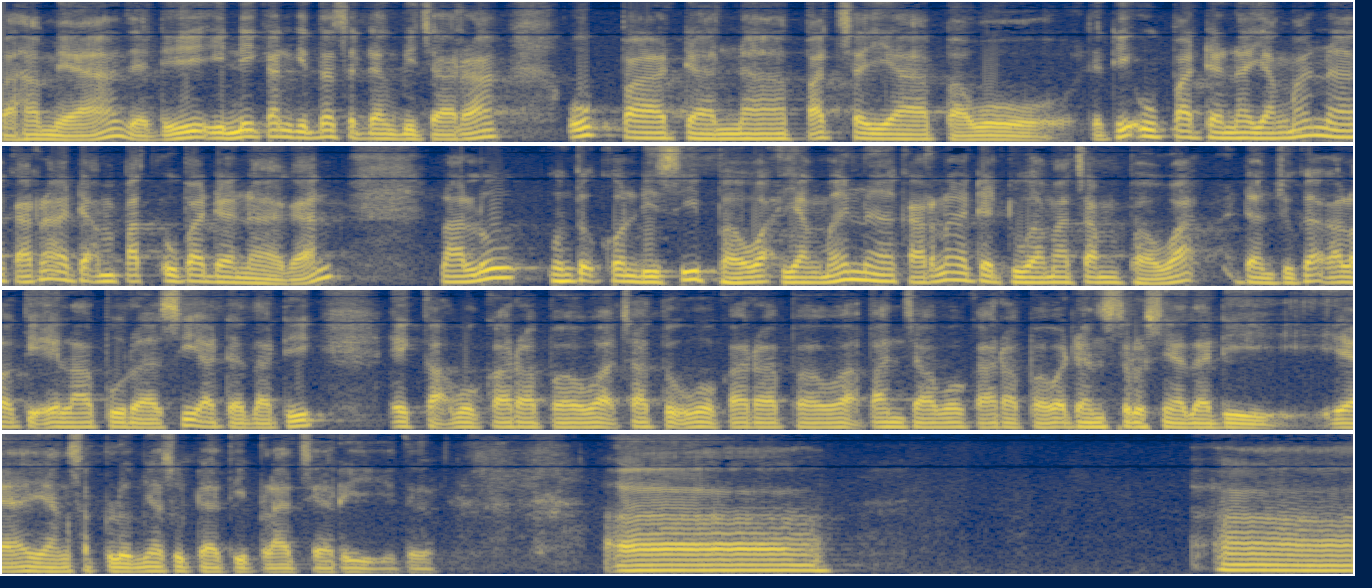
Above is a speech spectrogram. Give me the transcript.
Paham ya? Jadi ini kan kita sedang bicara upadana pacaya bawo. Jadi upadana yang mana? Karena ada empat upadana kan. Lalu untuk kondisi bawa yang mana? Karena ada dua macam bawa dan juga kalau dielaborasi ada tadi eka wokara bawa, catu wokara bawa, panca wokara bawa dan seterusnya tadi ya yang sebelumnya sudah dipelajari gitu. Uh, uh,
